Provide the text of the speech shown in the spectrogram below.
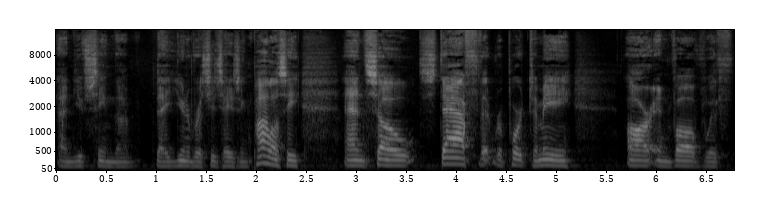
and you've seen the, the university's hazing policy. And so staff that report to me are involved with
